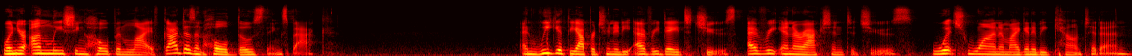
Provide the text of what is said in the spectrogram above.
when you're unleashing hope in life. God doesn't hold those things back. And we get the opportunity every day to choose, every interaction to choose. Which one am I going to be counted in?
